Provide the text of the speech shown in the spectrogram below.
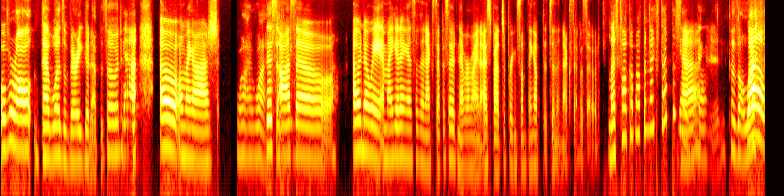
Overall, that was a very good episode. Yeah. Oh, oh my gosh. Why? What? This also Oh no, wait. Am I getting into the next episode? Never mind. I was about to bring something up that's in the next episode. Let's talk about the next episode. Yeah. Because a well,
